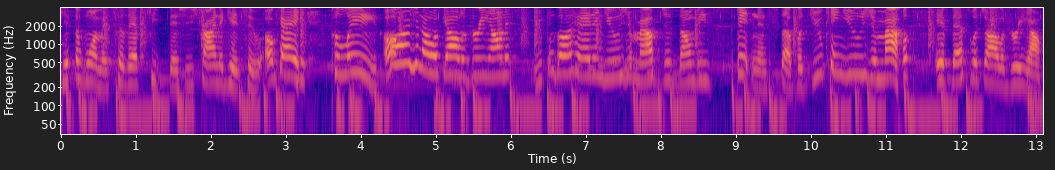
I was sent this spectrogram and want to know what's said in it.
get the woman to that peak that she's trying to get to. Okay? Please. Or, you know, if y'all agree on it, you can go ahead and use your mouth. Just don't be spitting and stuff. But you can use your mouth if that's what y'all agree on.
